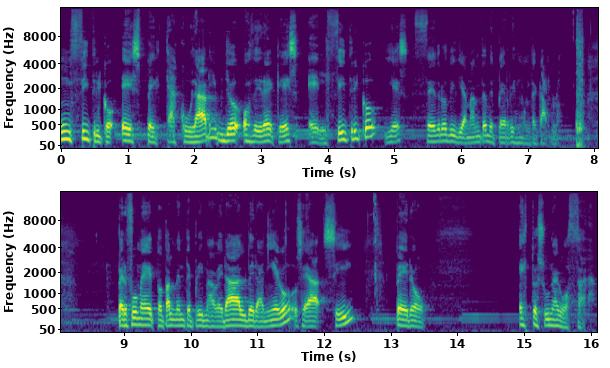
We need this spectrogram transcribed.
un cítrico espectacular, yo os diré que es el cítrico y es cedro de diamante de Perris Montecarlo perfume totalmente primaveral, veraniego, o sea, sí, pero esto es una gozada.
